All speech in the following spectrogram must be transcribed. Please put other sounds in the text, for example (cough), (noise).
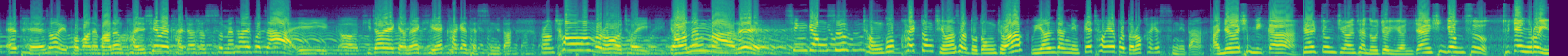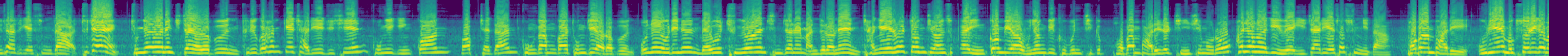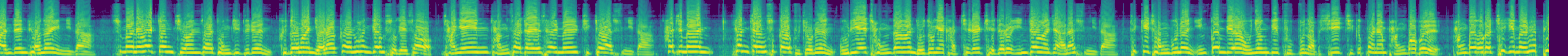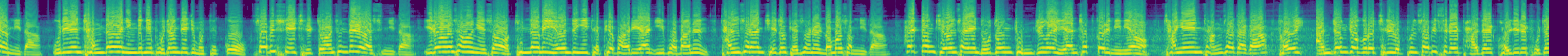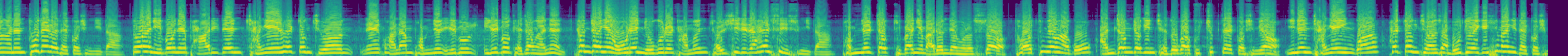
에 대해서 이 법안에 많은 관심을 가져줬으면 하고자 이 어, 기자회견을 기획하게 됐습니다. 그럼 처음으로 저희 여는 말을 신경숙 전국 활동 지원사 노동조합 위원장님께 청해 보도록 하겠습니다. 안녕하십니까. 활동지원사 노조위원장 신경숙 투쟁으로 인사드리겠습니다. 투쟁! 존경하는 기자 여러분, 그리고 함께 자리해주신 공익인권 법재단 공감과 동지 여러분, 오늘 우리는 매우 중요한 진전을 만들어낸 장애인 활동 지원 수가의 인건비와 운영비 구분 지급 법안 발의를 진심으로 환영하기 위해 이 자리에 섰습니다. 법안 발의, 우리의 목소리가 만든 변화입니다. 수많은 활동 지원사 동지들은 그동안 열악한 환경 속에서 장애인 당사자의 삶을 지켜왔습니다. 하지만 현장 수가 구조는 우리의 정당한 노동의 가치를 제대로 인정하지 않았습니다. 특히 정부는 인건비와 운영비 구분 없이 지급하는 방법을 방법으로 책임을 회피합니다. 우리는 정당한 임금이 보장되지 못했고 서비스의 질 또한 흔들려 왔습니다. 이러한 상황에서 김남희 의원 등이 대표 발의한 이 법안은 단순한 제도 개선을 넘어섭니다. 활동 지원사의 노동 존중을 위한 첫걸음이며 장애인 당사자가 더 안정적으로 질 높은 서비스를 받을 권리를 보장하는 토대가 될 것입니다. 또한 이번에 발의된 장애인 활동 지원에 관한 법률 일부, 일부 개정안은 현장의 오랜 요구를 담은 결실이라 할 수 있습니다. 법률적 기반이 마련됨으로써 더 투명하고 안정적인 제도가 구축될 것이며 이는 장애인과 활동 지원사 모두에게 희망이 될 것입니다.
